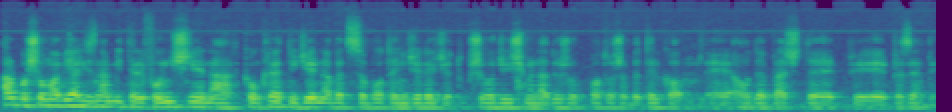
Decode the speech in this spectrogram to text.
albo się umawiali z nami telefonicznie na konkretny dzień, nawet sobotę, niedzielę, gdzie tu przychodziliśmy na dyżur po to, żeby tylko e, odebrać te prezenty.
